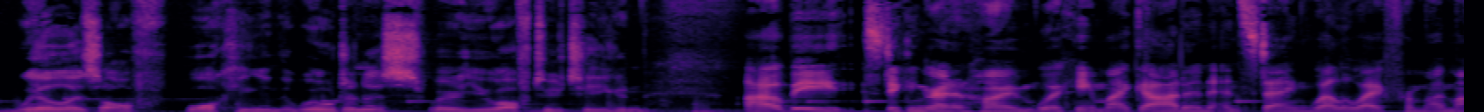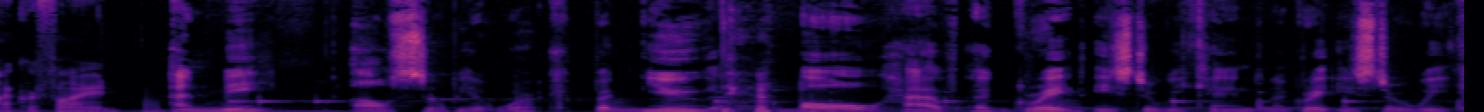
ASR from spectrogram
Will is off walking in the wilderness. Where are you off to, Tegan? I'll be sticking around at home, working in my garden, and staying well away from my microphone. And me? I'll still be at work. But you all have a great Easter weekend and a great Easter week.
